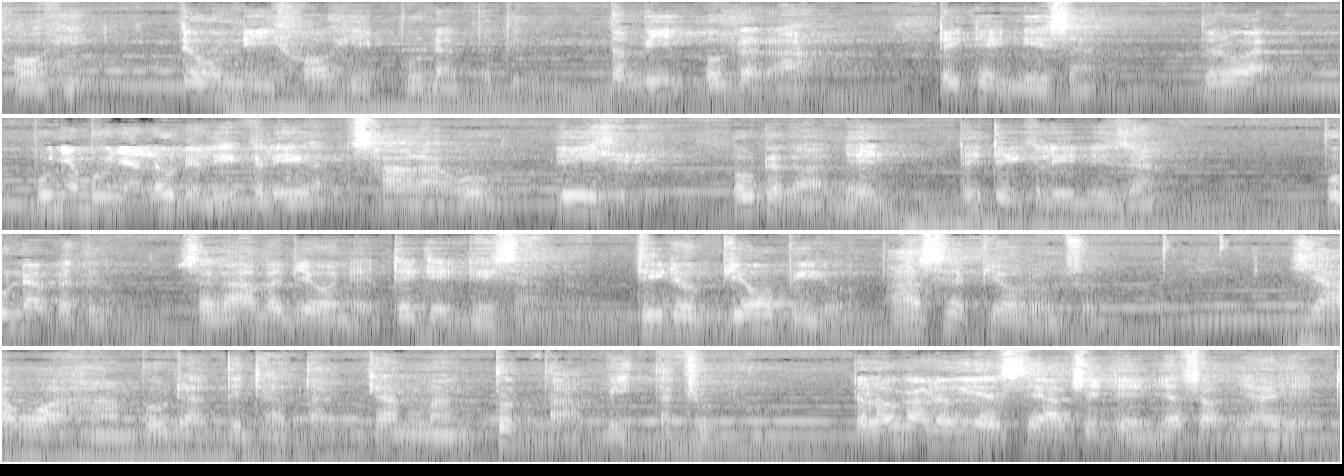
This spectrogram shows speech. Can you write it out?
ဟောဟိတုံနီဟောဟိပုဏ္ဏတတုသမီးဥတ္တရာတိတ်တိတ်နေစံသူတို့ကပူညံပူညံလုပ်တယ်လေကလေးကဆာတာကိုအေးဥတ္တရာနဲ့တိတ်တိတ်ကလေးနေစံပုဏ္ဏပတုစကားမပြောနဲ့တိတ်တိတ်နေစံဒီလိုပြောပြီးတော့ဘာဆက်ပြောတော့ဆို ယာဝဟံဗုဒ္ဓတိဋ္ဌတာဓမ္မံတုတ္တာပိတထုတလောကလုံးရဲ့ဆရာဖြစ်တဲ့မြတ်စွာဘုရားရဲ့တ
